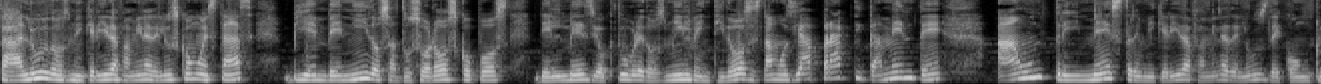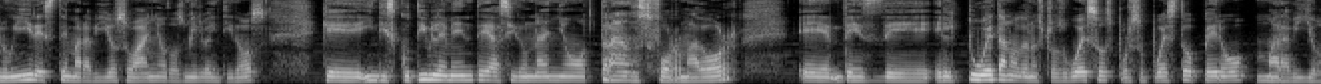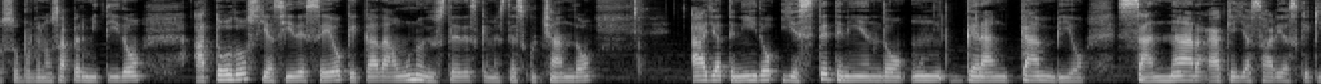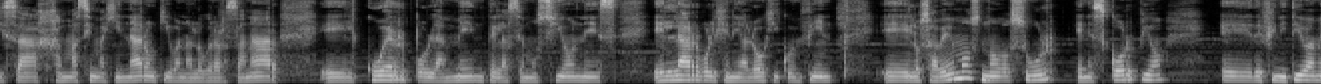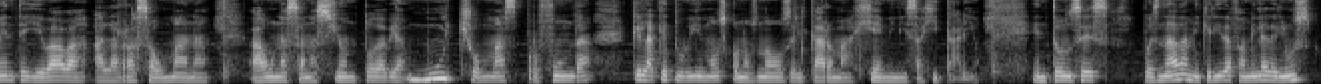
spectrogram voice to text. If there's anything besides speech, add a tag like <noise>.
Saludos mi querida familia de luz, ¿cómo estás? Bienvenidos a tus horóscopos del mes de octubre 2022. Estamos ya prácticamente a un trimestre, mi querida familia de luz, de concluir este maravilloso año 2022, que indiscutiblemente ha sido un año transformador eh, desde el tuétano de nuestros huesos, por supuesto, pero maravilloso, porque nos ha permitido a todos, y así deseo que cada uno de ustedes que me está escuchando, haya tenido y esté teniendo un gran cambio, sanar aquellas áreas que quizá jamás imaginaron que iban a lograr sanar, el cuerpo, la mente, las emociones, el árbol genealógico, en fin, eh, lo sabemos, Nodo Sur en Escorpio eh, definitivamente llevaba a la raza humana a una sanación todavía mucho más profunda que la que tuvimos con los nodos del karma Géminis Sagitario. Entonces, pues nada, mi querida familia de luz,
